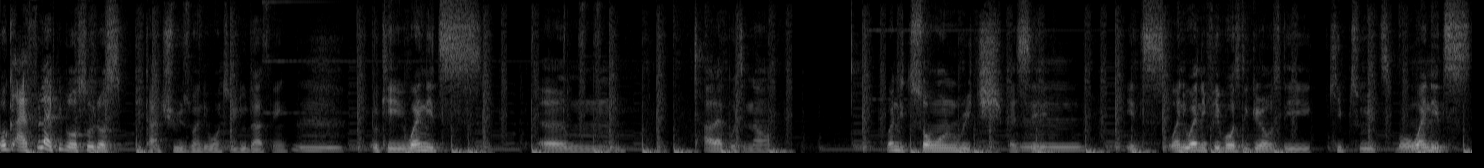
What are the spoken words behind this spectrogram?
okay, I feel like people also just pick and choose when they want to do that thing mm. okay when it's um how do i put it now when it's someone rich per se Mm. it's when when it favors the girls they keep to it. But when it's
